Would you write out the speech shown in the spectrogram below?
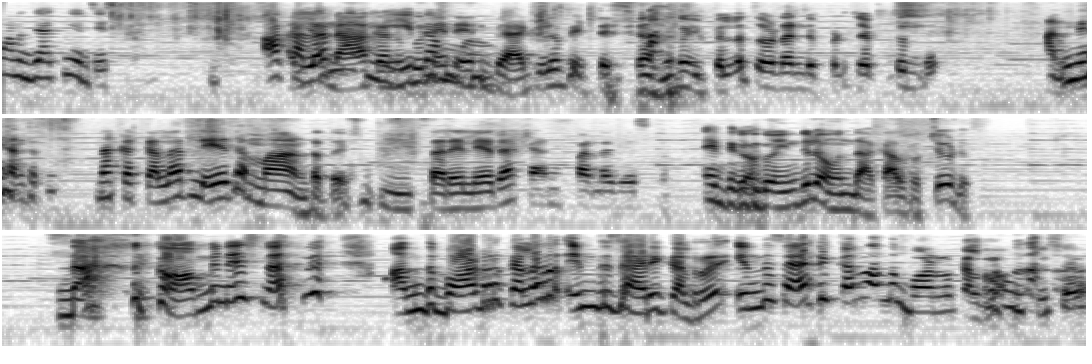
మన జాతి ఏం చేస్తాం. ఆ కలర్ నాకు నేను బ్యాగ్లో పెట్టేశాను. ఈ పిల్ల చూడండి ఇప్పుడు చెప్తుంది. అన్నీ అంటది. నాకు ఆ కలర్ లేదమ్మా అంటది. సరే లేదా కానీ పండగ చేసుకో. ఇదిగో. ఇందులో ఉంది ఆ కలర్ చూడు. కాంబినేషన్ అంత బార్డర్ కలర్ ఇంత శారీ కలర్ ఇంత శారీ కలర్ అంత బార్డర్ కలర్. చూసారా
